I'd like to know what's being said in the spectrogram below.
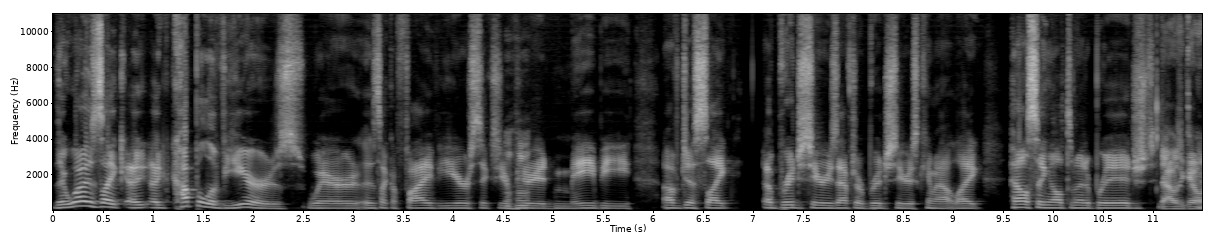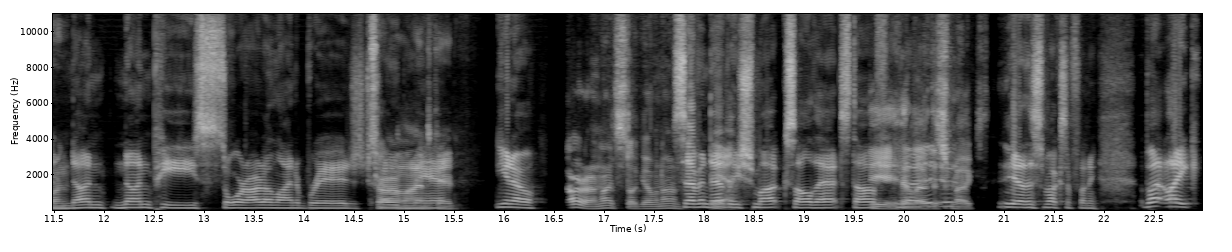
there was like a, a couple of years where it's like a five year, six year Mhm. period maybe of just like a bridge series after a bridge series came out, like Hellsing Ultimate Abridged. That was going. None, none piece, Sword Art Online abridged, Sword Code Online's Man, good. You know, Sword Art Online's still going on. Seven Yeah. Deadly Schmucks, all that stuff. yeah, You know, hello, the it- schmucks. Yeah, the schmucks are funny, but like,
